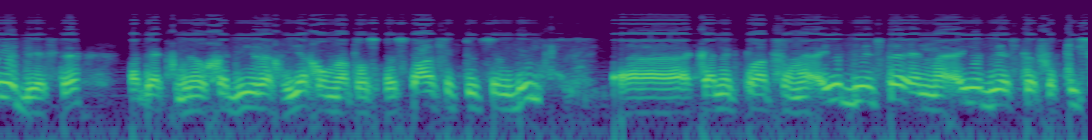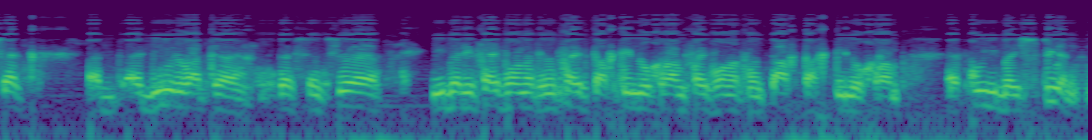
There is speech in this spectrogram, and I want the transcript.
eie beeste wat ek nou gedurig weeg omdat ons prestasietoetsing doen. Uh ek kan net praat van my eie beeste en my eie beeste verkies ek 'n dier wat uh, tussen so hier by die 550 kg 580 kg 'n koei by steun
